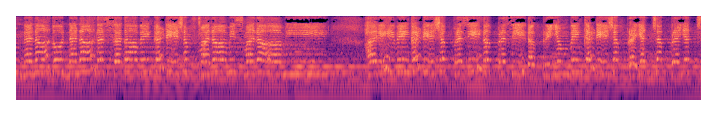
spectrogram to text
ननादो ननादः सदा वेङ्कटेशं स्मरामि स्मरामि। हरे वेङ्कटेश प्रसीद प्रसीद प्रियं वेङ्कटेश प्रयच्छ प्रयच्छ।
